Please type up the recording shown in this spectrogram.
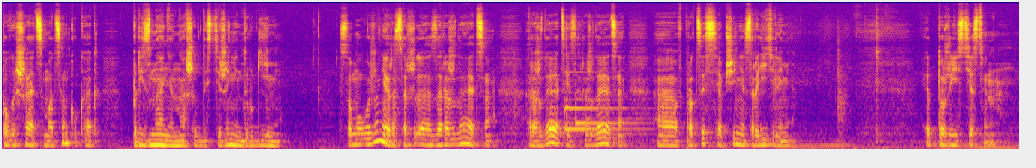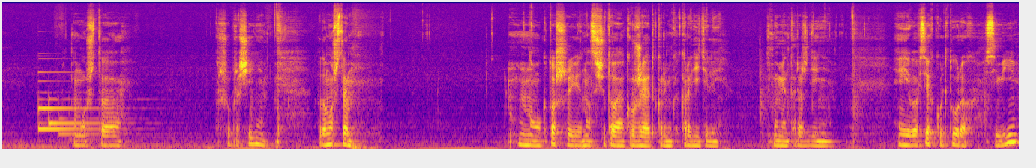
повышает самооценку, как признание наших достижений другими. Самоуважение э, зарождается, рождается и зарождается э, в процессе общения с родителями. Это тоже естественно. Потому что... Прошу прощения. Потому что... Ну, кто же нас еще окружает, кроме как родителей, момента рождения? И во всех культурах семьи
